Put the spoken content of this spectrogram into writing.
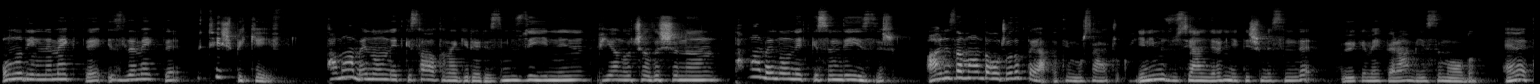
Onu dinlemek de, izlemek de müthiş bir keyif. Tamamen onun etkisi altına gireriz. Müziğinin, piyano çalışının tamamen onun etkisindeyizdir. Aynı zamanda hocalık da yaptı Timur Selçuk. Yeni müzisyenlerin yetişmesinde büyük emek veren bir isim oldu. Evet,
